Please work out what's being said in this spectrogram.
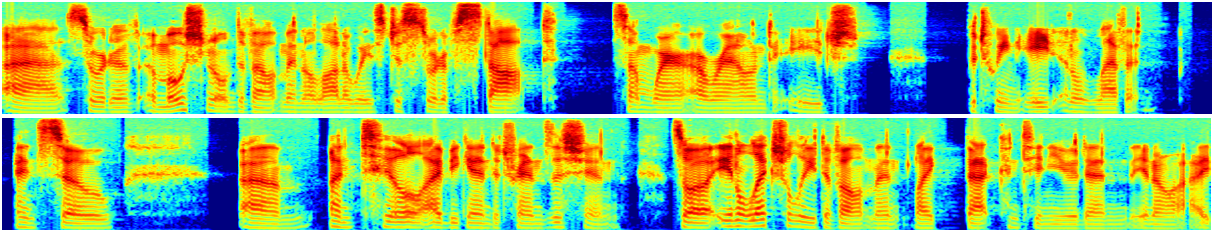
uh, sort of emotional development in a lot of ways just sort of stopped somewhere around age between 8 and 11 and so um, until i began to transition so intellectually development like that continued and you know i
